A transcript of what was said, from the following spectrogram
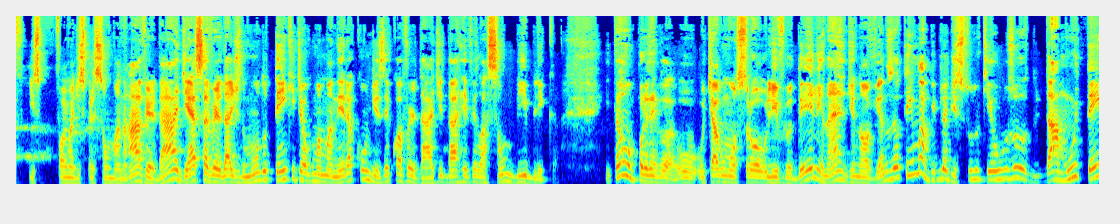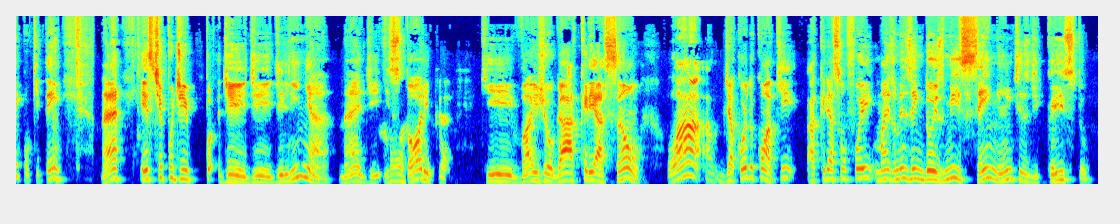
forma de expressão humana a verdade, essa verdade do mundo tem que, de alguma maneira, condizer com a verdade da revelação bíblica. Então, por exemplo, o, o Tiago mostrou o livro dele, né, de nove anos. Eu tenho uma Bíblia de estudo que eu uso há muito tempo, que tem, né, esse tipo de, de, de, de linha, né, de histórica que vai jogar a criação lá, de acordo com aqui, a criação foi mais ou menos em 2100 antes de Cristo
